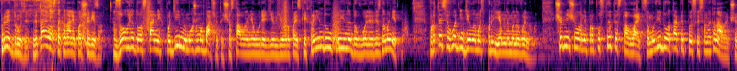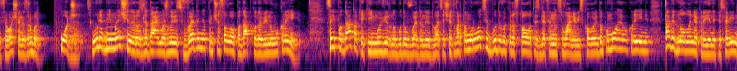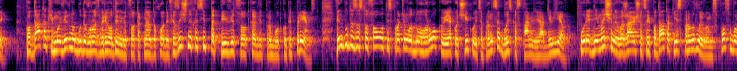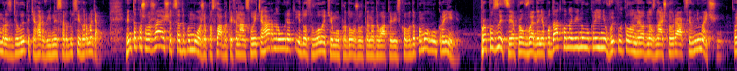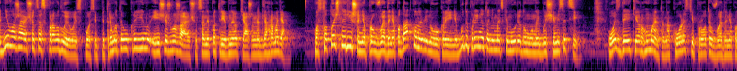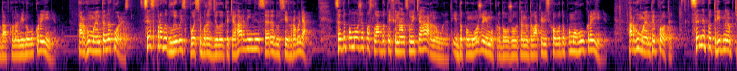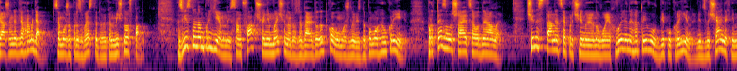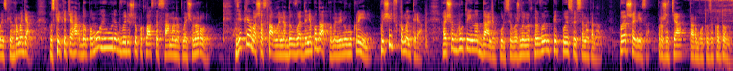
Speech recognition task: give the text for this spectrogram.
Привіт, друзі! Вітаю вас на каналі Перша Віза. З огляду останніх подій ми можемо бачити, що ставлення урядів європейських країн до України доволі різноманітне. Проте сьогодні ділимось приємними новинами. Щоб нічого не пропустити, став лайк цьому відео та підписуйся на канал, якщо цього ще не зробив. Отже, уряд Німеччини розглядає можливість введення тимчасового податку на війну в Україні. Цей податок, який ймовірно буде введений у 2024 році, буде використовуватись для фінансування військової допомоги Україні та відновлення країни після війни. Податок, ймовірно, буде в розмірі 1% на доходи фізичних осіб та 0,5% від прибутку підприємств. Він буде застосовуватись протягом одного року і, як очікується, принесе близько 100 мільярдів євро. Уряд Німеччини вважає, що цей податок є справедливим способом розділити тягар війни серед усіх громадян. Він також вважає, що це допоможе послабити фінансовий тягар на уряд і дозволить йому продовжувати надавати військову допомогу Україні. Пропозиція про введення податку на війну в Україні викликала неоднозначну реакцію в Німеччині. Одні вважають, що це справедливий спосіб підтримати Україну, інші ж вважають, що це непотрібне обтяження для громадян. Остаточне рішення про введення податку на війну в Україні буде прийнято німецьким урядом у найближчі місяці. Ось деякі аргументи на користь і проти введення податку на війну в Україні. Аргументи на користь це справедливий спосіб розділити тягар війни серед усіх громадян. Це допоможе послабити фінансовий тягар на уряд і допоможе йому продовжувати надавати військову допомогу Україні. Аргументи проти це не потрібне обтяження для громадян. Це може призвести до економічного спаду. Звісно, нам приємний сам факт, що Німеччина розглядає додаткову можливість допомоги Україні. Проте залишається одне але. Чи не стане це причиною нової хвилі негативу в бік України від звичайних німецьких громадян, оскільки тягар допомоги уряд вирішив покласти саме на плечі народу? Яке ваше ставлення до введення податку на війну в Україні? Пишіть в коментарях. А щоб бути і надалі в курсі важливих новин, підписуйся на канал. Перша віза про життя та роботу за кордоном.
